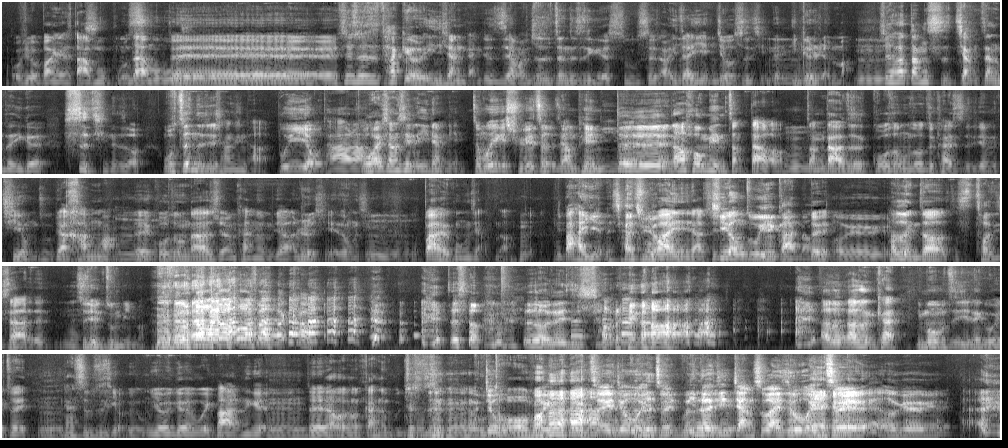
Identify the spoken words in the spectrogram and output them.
我觉得我爸应该是大木博士。大木博对对对对对对对，这就是他给我的印象感就是这样嘛，就是真的是一个书生，然后一直在研究事情的一个人嘛。嗯所以他当时讲这样的一个事情的时候，我真的就相信他了，不疑有他啦。我还相信了一两年。怎么会一个学者这样骗你？对对对，然后后面长大了长大就是国中的时候就开始有七龙珠比较夯嘛，嗯对，国中大家喜欢看那种比较热血的东西。嗯，我爸还会跟我讲，你知道，你爸还演得下去我哦？爸还演下去，七龙珠也敢哦？对。他说你知道超级是原住民吗？这时候这时候我就一直笑了，你知道吗？他说他说你看你摸我们自己的那个尾椎，你看是不是有有有一个尾巴的那个？嗯对，然后我说干那不就是 骨就头吗尾？尾椎就尾椎，你都已经讲出来是尾椎了。OK OK。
